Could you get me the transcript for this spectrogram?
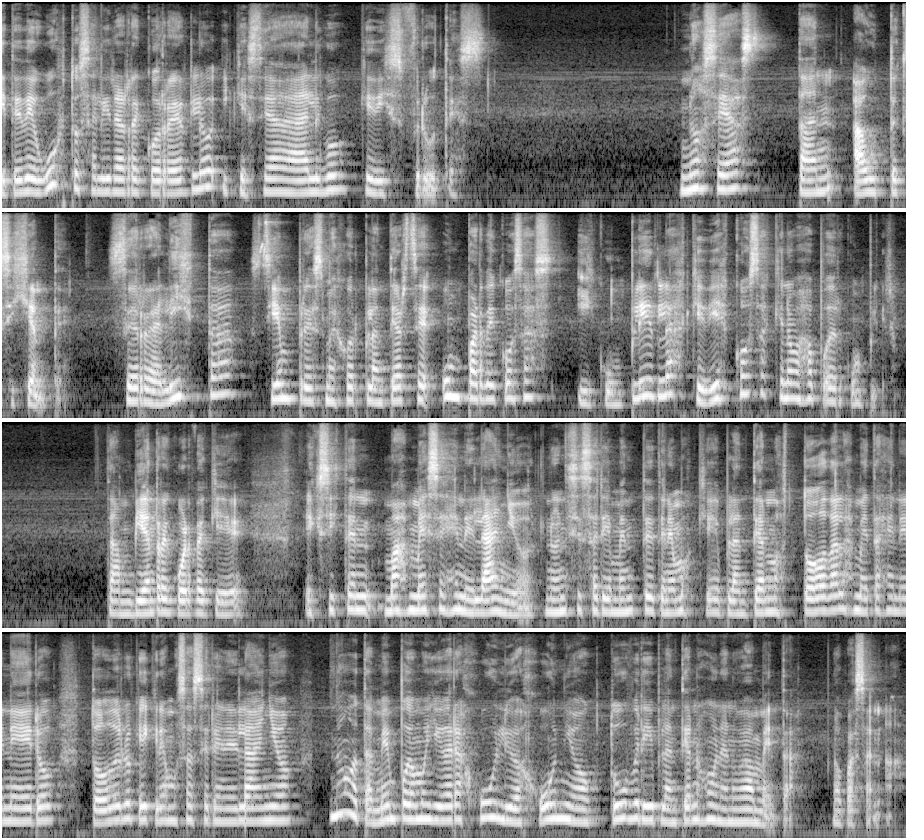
que te dé gusto salir a recorrerlo y que sea algo que disfrutes. No seas tan autoexigente. Ser realista, siempre es mejor plantearse un par de cosas y cumplirlas que 10 cosas que no vas a poder cumplir. También recuerda que existen más meses en el año, no necesariamente tenemos que plantearnos todas las metas en enero, todo lo que queremos hacer en el año. No, también podemos llegar a julio, a junio, a octubre y plantearnos una nueva meta, no pasa nada.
